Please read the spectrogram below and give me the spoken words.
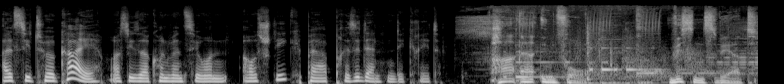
als die Türkei aus dieser Konvention ausstieg per Präsidentendekret. HR Info. Wissenswert.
